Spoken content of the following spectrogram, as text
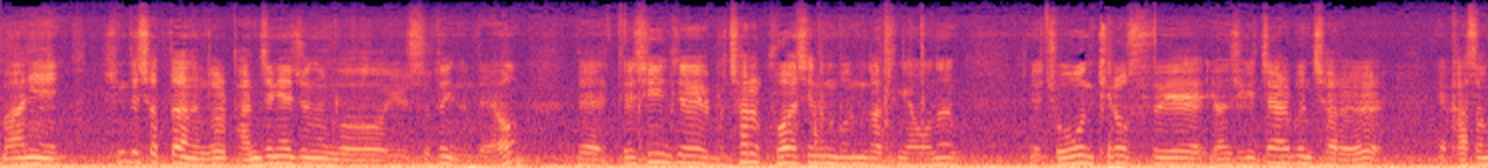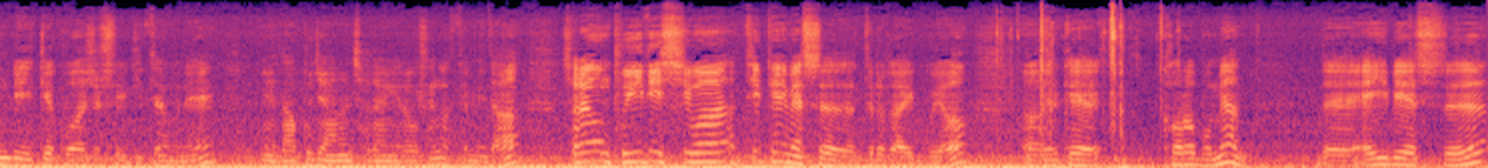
많이 힘드셨다는 걸 반증해 주는 거일 수도 있는데요. 네, 대신 이제 뭐 차를 구하시는 분 같은 경우는 좋은 키로수의 연식이 짧은 차를 가성비 있게 구하실 수 있기 때문에 예, 나쁘지 않은 차량이라고 생각됩니다. 차량은 VDC와 TPMS 들어가 있고요. 어, 이렇게 걸어보면 네, ABS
